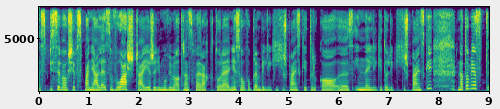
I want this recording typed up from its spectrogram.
y, spisywał się wspaniale, zwłaszcza jeżeli mówimy o transferach, które nie są w obrębie Ligi Hiszpańskiej, tylko y, z innej ligi do Ligi Hiszpańskiej. Natomiast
